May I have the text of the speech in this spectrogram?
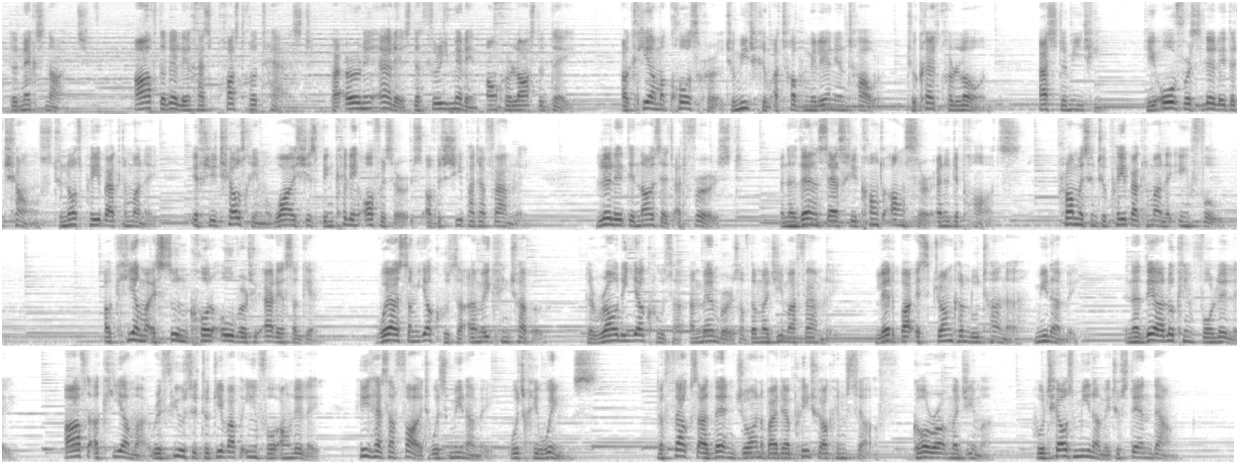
The next night, after Lily has passed her test by earning Alice the 3 million on her last day, Akiyama calls her to meet him atop Millennium Tower to collect her loan. At the meeting, he offers Lily the chance to not pay back the money if she tells him why she's been killing officers of the Shibata family. Lily denies it at first, and then says he can't answer and departs, promising to pay back the money in full. Akiyama is soon called over to Alice again, where some Yakuza are making trouble. The rowdy Yakuza are members of the Majima family, led by its drunken lieutenant, Minami, and they are looking for Lily. After Akiyama refuses to give up info on Lily, he has a fight with Minami, which he wins. The thugs are then joined by their patriarch himself, Goro Majima, who tells Minami to stand down.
